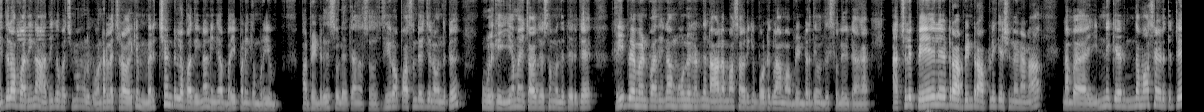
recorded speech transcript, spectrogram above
இதில் பார்த்தீங்கன்னா அதிகபட்சமாக உங்களுக்கு ஒன்றரை லட்ச ரூபா வரைக்கும் மெர்ச்சென்ட்டில் பார்த்தீங்கன்னா நீங்கள் பை பண்ணிக்க முடியும். அப்படின்றது சொல்லியிருக்காங்க. ஸோ ஜீரோ பர்சன்டேஜில் வந்துட்டு உங்களுக்கு இஎம்ஐ சார்ஜஸும் வந்துட்டு இருக்குது ரீபேமெண்ட் பார்த்தீங்கன்னா மூணுலேருந்து நாலு மாதம் வரைக்கும் போட்டுக்கலாம் அப்படின்றதையும் வந்து சொல்லியிருக்காங்க. ஆக்சுவலி பே லேட்டர் அப்படின்ற அப்ளிகேஷன் என்னென்னா நம்ம இன்றைக்கி இந்த மாதம் எடுத்துகிட்டு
